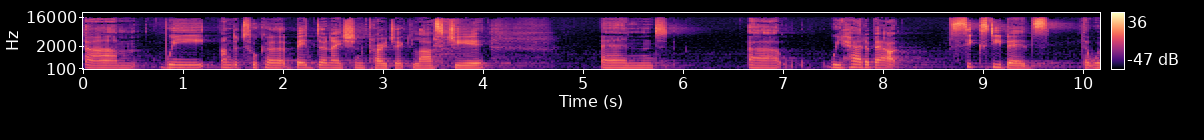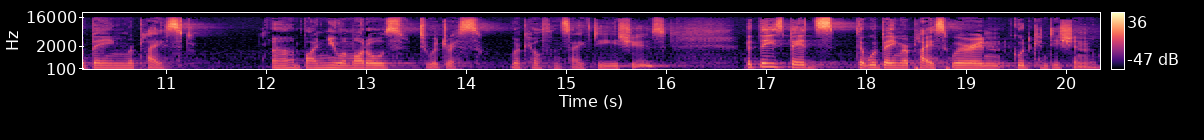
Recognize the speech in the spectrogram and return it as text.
um, we undertook a bed donation project last year, and uh, we had about 60 beds that were being replaced uh, by newer models to address work health and safety issues. But these beds that were being replaced were in good condition.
